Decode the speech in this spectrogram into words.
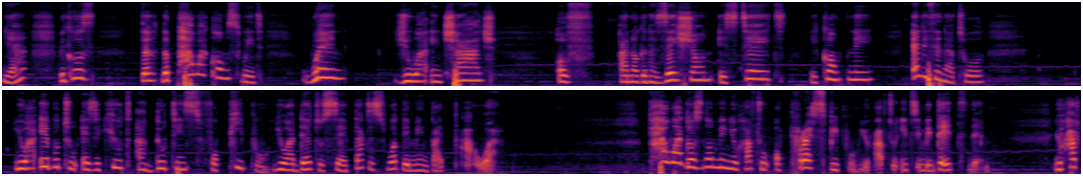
Yeah, because the, the power comes with when you are in charge of an organization, a state, a company, anything at all. You are able to execute and do things for people. You are there to serve. That is what they mean by power. Power does not mean you have to oppress people. You have to intimidate them. You have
